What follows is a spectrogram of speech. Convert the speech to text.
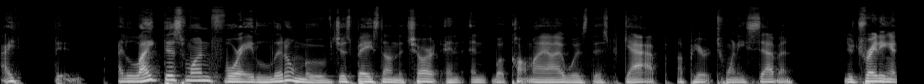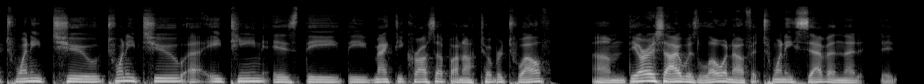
I I like this one for a little move just based on the chart. And, and what caught my eye was this gap up here at 27. You're trading at 22, 22 uh, 18 is the, the MACD cross up on October 12th. Um, the RSI was low enough at 27 that it, it,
